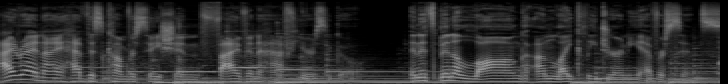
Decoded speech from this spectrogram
ira and i had this conversation five and a half years ago and it's been a long unlikely journey ever since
